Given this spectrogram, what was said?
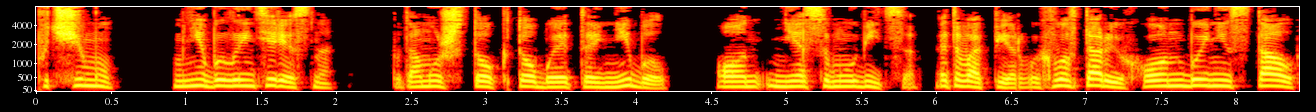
Почему? Мне было интересно. Потому что кто бы это ни был, он не самоубийца. Это во-первых. Во-вторых, он бы не стал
